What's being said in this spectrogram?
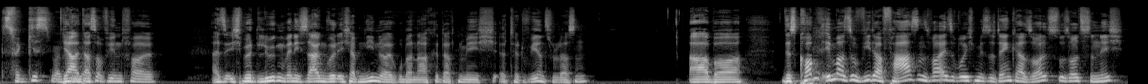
Das vergisst man. Ja, immer. das auf jeden Fall. Also ich würde lügen, wenn ich sagen würde, ich habe nie darüber nachgedacht, mich äh, tätowieren zu lassen. Aber das kommt immer so wieder phasenweise, wo ich mir so denke, ja, sollst du, sollst du nicht.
